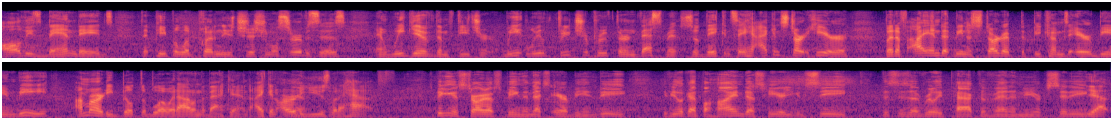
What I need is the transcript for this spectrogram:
all these band-aids that people have put in these traditional services, and we give them future. We, we future-proof their investment so they can say, hey, I can start here, but if I end up being a startup that becomes Airbnb, I'm already built to blow it out on the back end. I can already Yeah. use what I have. Speaking of startups being the next Airbnb, if you look at behind us here, you can see this is a really packed event in New York City. Yep.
